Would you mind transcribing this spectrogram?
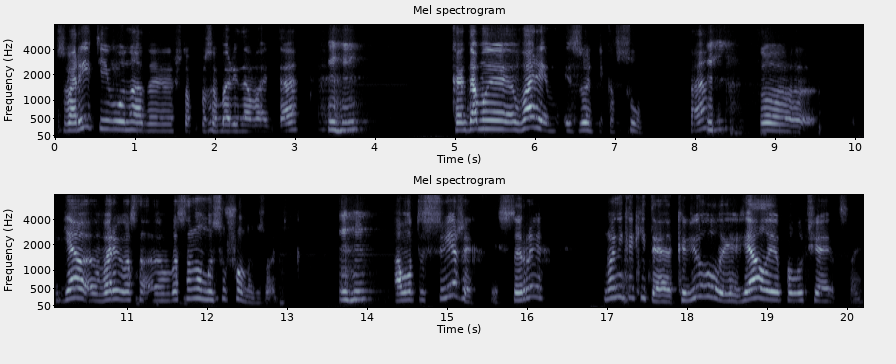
сварить его надо, чтобы замариновать, да? Угу. Когда мы варим из зонтиков суп, да, угу. то я варю в, основ, в основном из сушеных зонтиков. Угу. А вот из свежих, из сырых, ну, они какие-то квелые, вялые получаются,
